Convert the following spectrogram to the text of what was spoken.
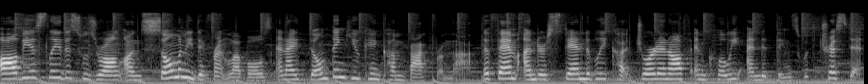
Obviously, this was wrong on so many different levels, and I don't think you can come back from that. The fam understandably cut Jordyn off, and Khloe ended things with Tristan.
